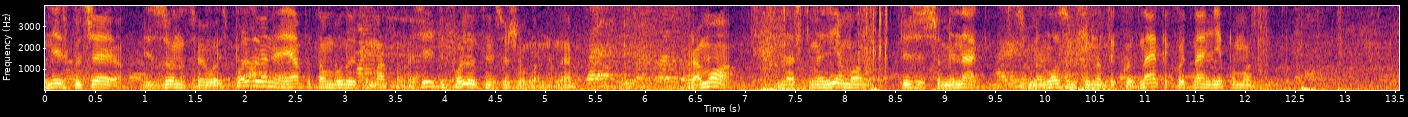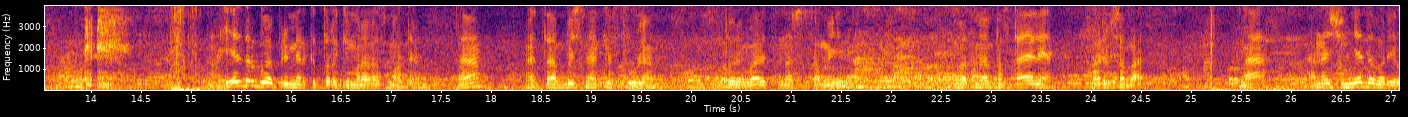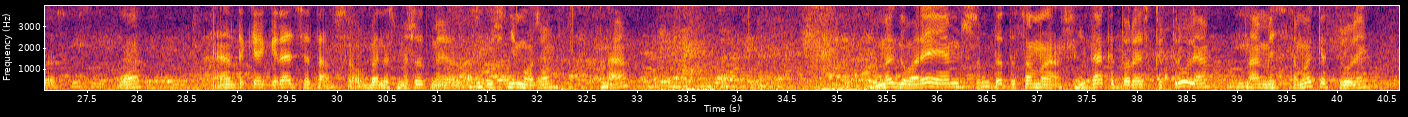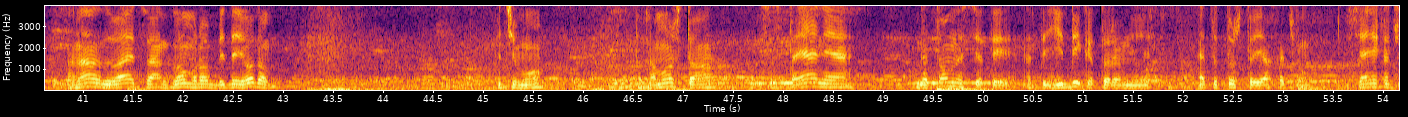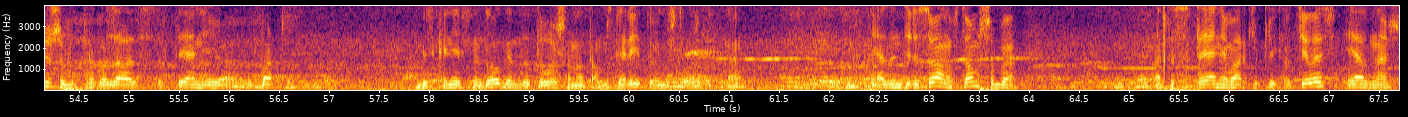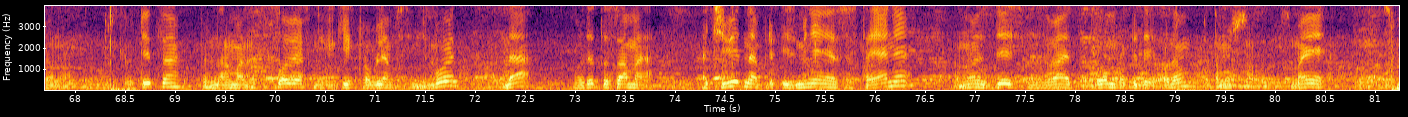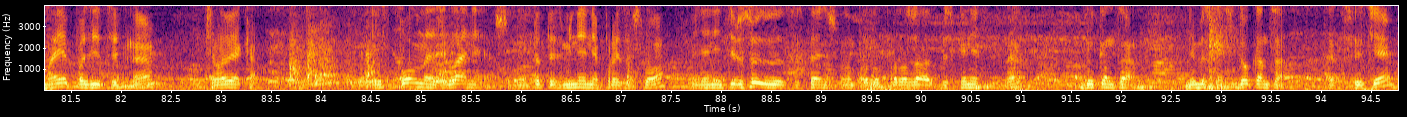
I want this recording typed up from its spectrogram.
не исключаю из зоны своего использования, я потом буду это масло носить и пользоваться им все, что угодно. Да? Рамо, даже Киназим, он пишет, что минак, что мин лосом химно такой тнай, такой тнай не поможет. А есть другой пример, который Гимара рассматривает. Да? Это обычная кастрюля, в которой варится наша самая еда. Вот мы ее поставили, варим шаббат. Да? Она еще не доварилась. Да? Она такая горячая, там все, Бена смешет, мы ее скушать не можем. Да? Мы говорим, что вот эта самая еда, которая есть в кастрюле, на вместе с самой кастрюлей, она называется гомро бедеодом. Почему? Потому что состояние готовности этой, этой еды, которая у меня есть, это то, что я хочу. То есть я не хочу, чтобы продолжалось состояние ее варки бесконечно долго до того, что оно там сгорит и уничтожится. Да? Я заинтересован в том, чтобы это состояние варки прекратилось. Я знаю, что оно прекратится при нормальных условиях, никаких проблем с этим не будет. Да, вот это самое очевидное изменение состояния, оно здесь называется гомру потому что с моей, с моей позиции да, человека есть полное желание, чтобы вот это изменение произошло. Меня не интересует это состояние, чтобы оно прод- продолжалось бесконечно, да? до конца. Не бесконечно, до конца, как в свече.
